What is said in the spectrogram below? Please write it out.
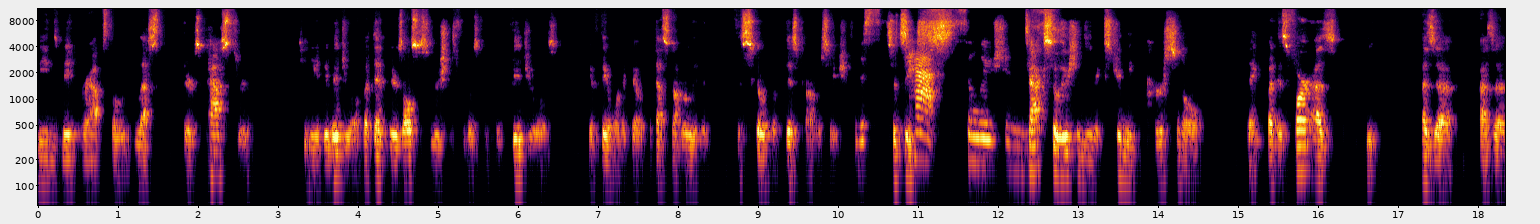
means maybe perhaps the less there's pass through to the individual. But then there's also solutions for those individuals if they want to go. But that's not really the, the scope of this conversation. so this So it's tax solutions. tax solutions is an extremely personal thing. But as far as as a as a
